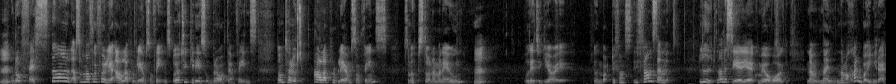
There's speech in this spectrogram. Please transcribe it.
Mm. Och de festar, alltså man får följa alla problem som finns. Och jag tycker det är så bra att den finns. De tar upp alla problem som finns, som uppstår när man är ung. Mm. Och det tycker jag är underbart. Det fanns, det fanns en liknande serie, kommer jag ihåg, när, när, när man själv var yngre.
